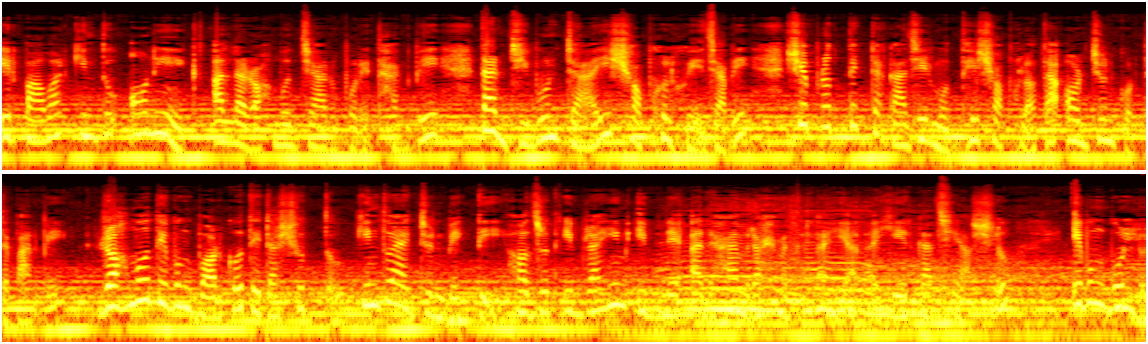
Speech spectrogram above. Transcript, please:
এর পাওয়ার কিন্তু অনেক আল্লাহ রহমত যার উপরে থাকবে, তার জীবনটাই সফল হয়ে যাবে, সে প্রত্যেকটা কাজের মধ্যে সফলতা অর্জন করতে পারবে। রহমত এবং বরকত এটা সত্য, কিন্তু একজন ব্যক্তি হজরত ইব্রাহিম ইবনে আদহাম রহমতুল্লাহ আলাহিয়ের কাছে আসলো এবং বলল,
